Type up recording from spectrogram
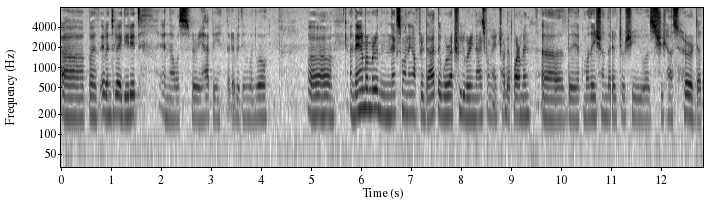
Uh, but eventually, I did it, and I was very happy that everything went well. Uh, and then I remember the next morning after that, they were actually very nice from HR department. Uh, the accommodation director, she was, she has heard that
